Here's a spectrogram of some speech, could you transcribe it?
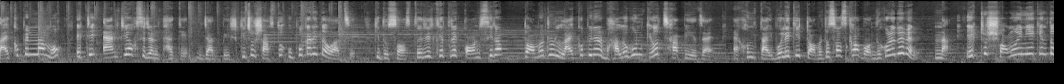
লাইকোপেন নামক একটি অ্যান্টিঅক্সিডেন্ট থাকে, যার বেশ কিছু স্বাস্থ্য উপকারিতাও আছে। কিন্তু সস তৈরির ক্ষেত্রে কর্ন সিরাপ টমেটোর লাইকোপিনের ভালো গুণকেও ছাপিয়ে যায়। এখন তাই বলে কি টমেটো সস খাওয়া বন্ধ করে দেবেন? না, একটু সময় নিয়ে কিন্তু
